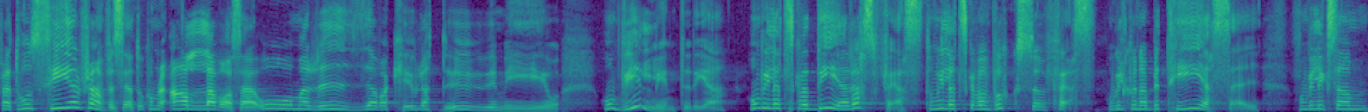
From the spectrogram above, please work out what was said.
För att hon ser framför sig att då kommer alla vara så här, åh Maria, vad kul att du är med. Och hon vill inte det. Hon vill att det ska vara deras fest. Hon vill att det ska vara en vuxenfest. Hon vill kunna bete sig. Hon vill liksom...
